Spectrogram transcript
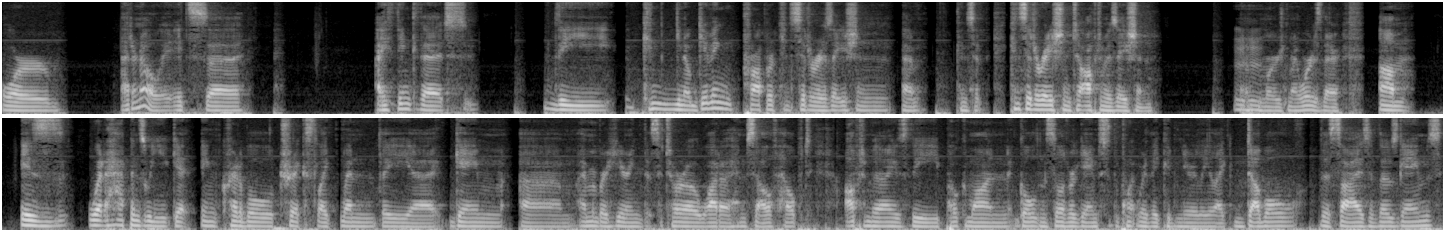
or i don't know it's uh i think that the can you know giving proper consideration um, consi- consideration to optimization. Mm-hmm. Merged my words there. Um is what happens when you get incredible tricks like when the uh, game um, i remember hearing that satoru iwata himself helped optimize the pokemon gold and silver games to the point where they could nearly like double the size of those games.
